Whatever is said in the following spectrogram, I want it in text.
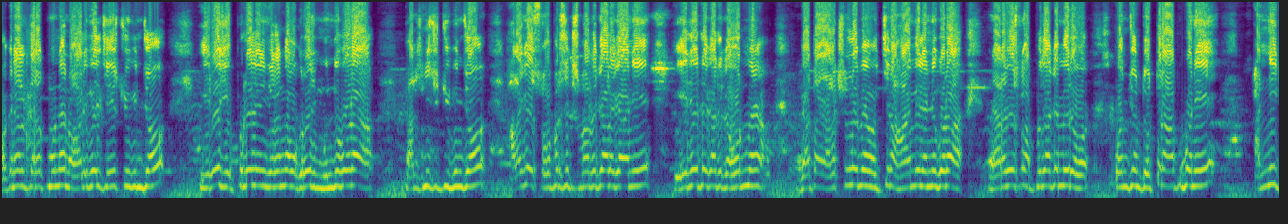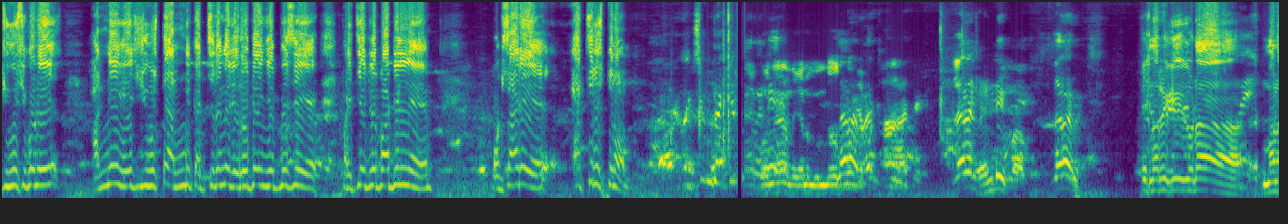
ఒక నెల తిరగకుండా నాలుగు వేలు చేసి చూపించాం. ఈ రోజు ఎప్పుడు లేని విధంగా ఒక రోజు ముందు కూడా పెన్షన్ ఇచ్చి చూపించాం. అలాగే సూపర్ సిక్స్ పథకాలు కానీ ఏదైతే గత గవర్నమెంట్ గత ఎలక్షన్లో మేము ఇచ్చిన హామీలన్నీ కూడా నెరవేర్చిన అప్పటిదాకా మీరు కొంచెం తొత్తు ఆపుకొని అన్నీ చూసుకొని అన్నీ వేచి చూస్తే అన్ని ఖచ్చితంగా జరుగుతాయని చెప్పేసి ప్రత్యేక పార్టీలని ఒకసారి హెచ్చరిస్తున్నాం. అందరికీ కూడా మన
